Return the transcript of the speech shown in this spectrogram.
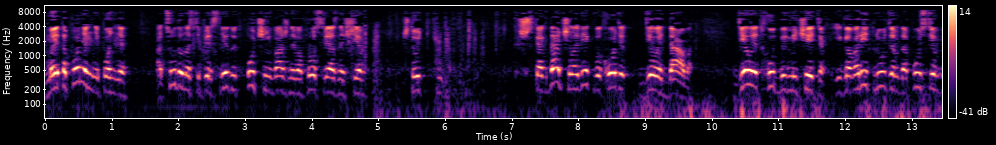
мы это поняли, не поняли? Отсюда у нас теперь следует очень важный вопрос, связанный с чем? Что когда человек выходит, делает дава, делает худбы в мечетях и говорит людям, допустим,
